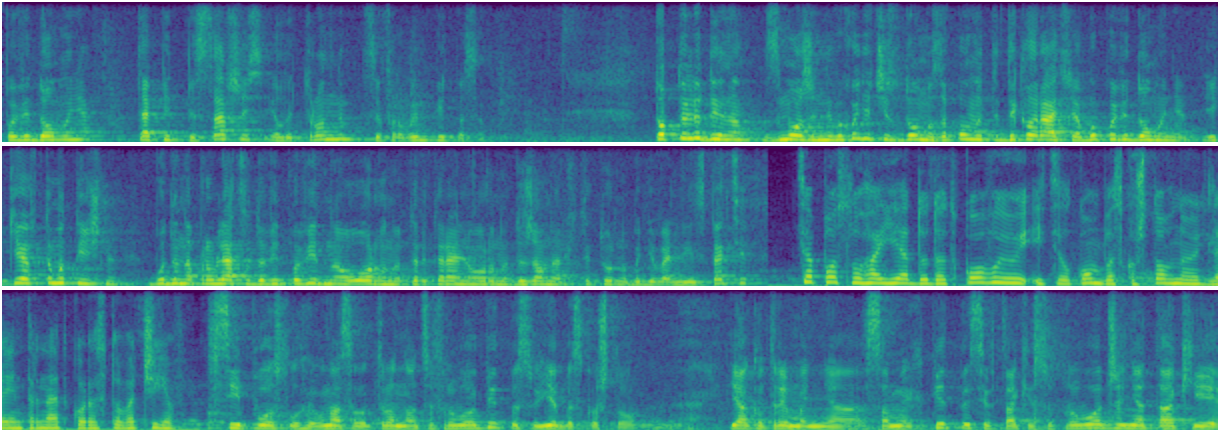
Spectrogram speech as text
повідомлення та підписавшись електронним цифровим підписом. Тобто людина зможе, не виходячи з дому, заповнити декларацію або повідомлення, яке автоматично буде направлятися до відповідного органу територіального органу Державної архітектурно-будівельної інспекції Ця послуга є додатковою і цілком безкоштовною для інтернет-користувачів. Всі послуги у нас електронного цифрового підпису є безкоштовними. Як отримання самих підписів, так і супроводження, так і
